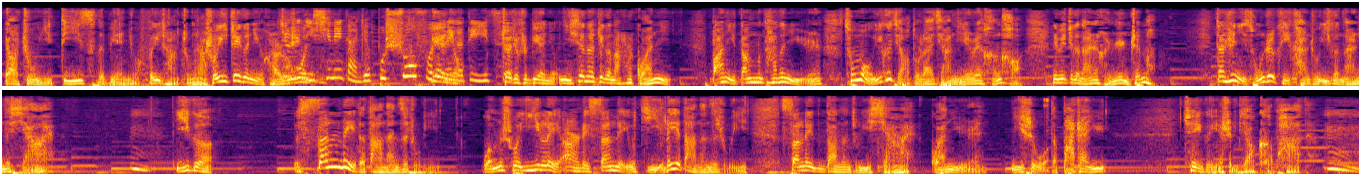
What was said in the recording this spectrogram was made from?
要注意第一次的别扭非常重要。所以这个女孩，如果就是你心里感觉不舒服的那个第一次，这就是别扭。你现在这个男孩管你，把你当成他的女人，从某一个角度来讲，你认为很好，因为这个男人很认真嘛。但是你从这可以看出一个男人的狭隘，嗯，一个三类的大男子主义。我们说一类、二类、三类，有几类大男子主义？三类的大男子主义狭隘，管女人，你是我的霸占欲，这个也是比较可怕的。嗯，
